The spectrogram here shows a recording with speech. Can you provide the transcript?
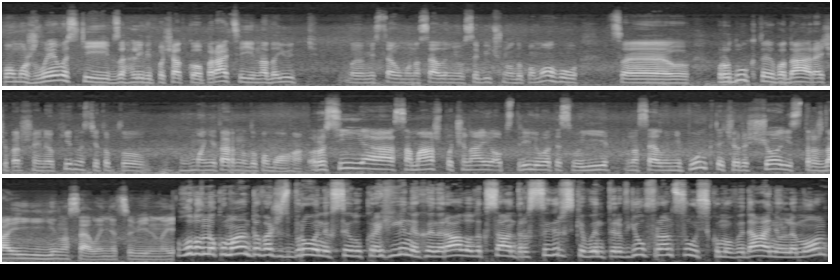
по можливості і взагалі від початку операції надають е, місцевому населенню всебічну допомогу. Це продукти, вода, речі першої необхідності. Тобто гуманітарна допомога. Росія сама ж починає обстрілювати свої населені пункти, через що і страждає її населення цивільне. Головнокомандувач збройних сил України генерал Олександр Сирський в інтерв'ю французькому виданню Le Monde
